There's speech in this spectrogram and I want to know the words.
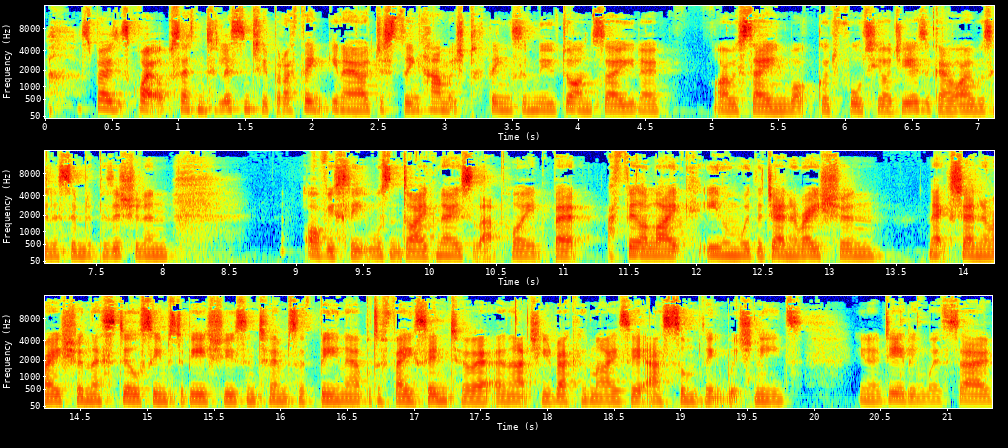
I suppose it's quite upsetting to listen to, but I think you know I just think how much things have moved on. So you know, I was saying what good forty odd years ago, I was in a similar position, and obviously it wasn't diagnosed at that point. But I feel like even with the generation next generation, there still seems to be issues in terms of being able to face into it and actually recognize it as something which needs, you know, dealing with. So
